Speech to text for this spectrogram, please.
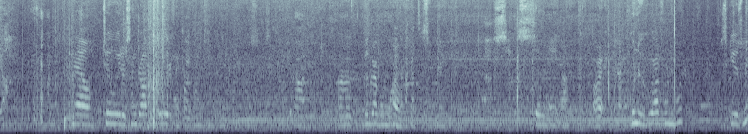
Yeah. Now, two liter sun drops, two liter Fanta. Uh, go grab one more. Oh. I got- I got this one. Six, seven, eight, nine. Alright. I'm going to grab one more. Excuse me.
